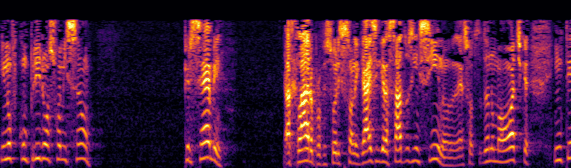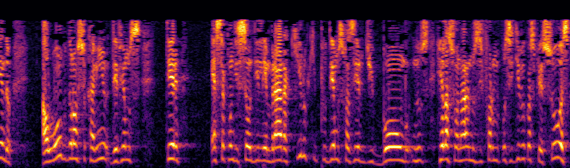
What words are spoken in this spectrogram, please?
e não cumpriram a sua missão. Percebem? Ah, claro, professores que são legais, engraçados ensinam. Né? Só estou dando uma ótica. Entendam, ao longo do nosso caminho devemos ter essa condição de lembrar aquilo que podemos fazer de bom, nos relacionarmos de forma positiva com as pessoas.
